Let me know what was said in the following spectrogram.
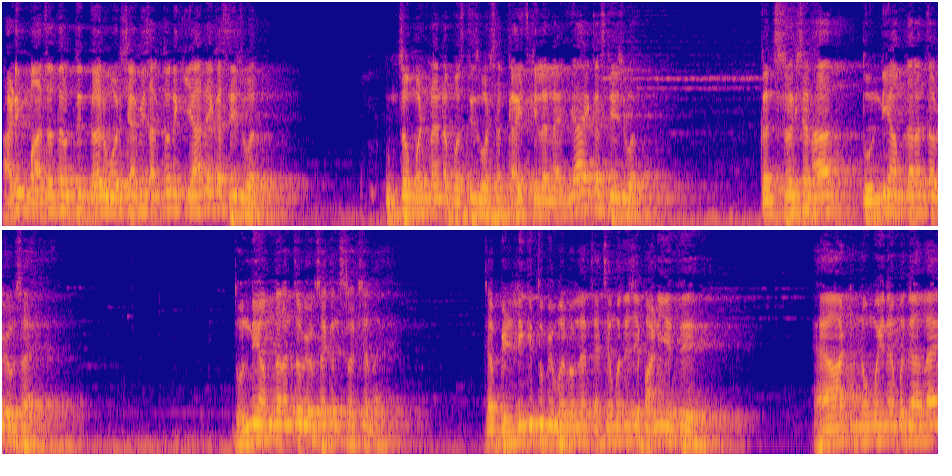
आणि माझं तर ते दरवर्षी आम्ही सांगतो ना की या ना एका स्टेजवर तुमचं म्हणणं आहे ना पस्तीस वर्षात काहीच केलं नाही. या एका स्टेजवर कन्स्ट्रक्शन हा दोन्ही आमदारांचा व्यवसाय आहे. दोन्ही आमदारांचा व्यवसाय कन्स्ट्रक्शन आहे. ज्या बिल्डिंगी तुम्ही बनवल्या त्याच्यामध्ये जे पाणी येते ह्या आठ नऊ महिन्यामध्ये आलाय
